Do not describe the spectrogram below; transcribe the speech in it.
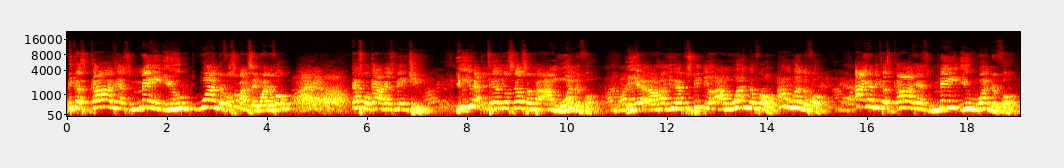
because God has made you wonderful. Somebody say wonderful. That's what God has made you. You, you have to tell yourself sometimes, I'm wonderful. Yeah, uh-huh. You have to speak to I'm wonderful. I'm wonderful. I am because God has made you wonderful.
